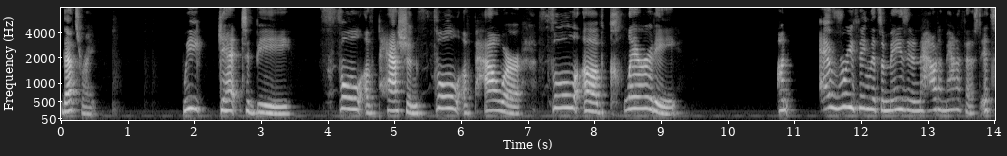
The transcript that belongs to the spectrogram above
That's right we get to be full of passion, full of power, full of clarity on everything that's amazing and how to manifest. It's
